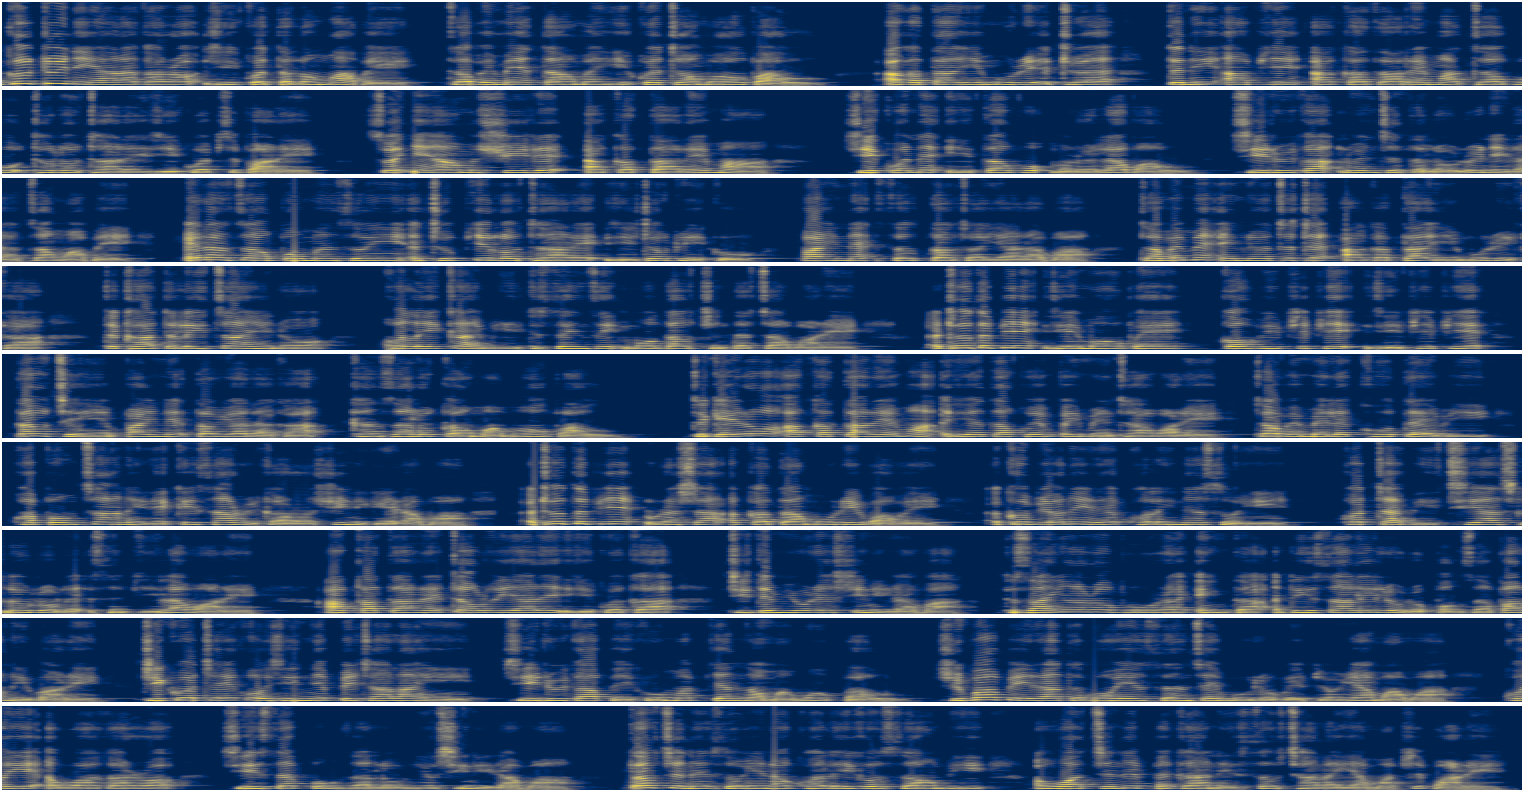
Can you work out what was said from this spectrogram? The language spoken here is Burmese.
အခုတွေ့နေရတာကတော့ရေကွက်တစ်လုံးပါပဲဒါပေမဲ့တာမန်ရေကွက်တော့မဟုတ်ပါဘူးအာကာသရေမှုတွေအတွက်တနည်းအားဖြင့်အာကာသထဲမှာတောက်ဖို့ထုတ်လုပ်ထားတဲ့ရေကွက်ဖြစ်ပါတယ်စွန့်ငင်အားမရှိတဲ့အာကာသထဲမှာရေကွက်နဲ့အေးတောက်ဖို့မလွယ်လောက်ပါဘူးရေတွေကလွင့်ကျင်တယ်လို့လွင့်နေတာကြောင့်ပါပဲအဲ့ဒါကြောင့်ပုံမှန်ဆိုရင်အထူးပြုတ်လုပ်ထားတဲ့ရေတုပ်တွေကိုပိုင်းနဲ့စုပ်တောက်ကြရတာပါဒါပေမဲ့အိမ်တော်တက်တဲ့အာကာသရေမှုတွေကတခါတလေကြရင်တော့ ခွက်လေးကင်ပြီးဒစိမ့်စိတ်မောတောက်ချင်တတ်ကြပါတယ်အထူးသဖြင့်ရေမဟုတ်ပဲကော်ဖီဖြစ်ဖြစ်ရေဖြစ်ဖြစ်တောက်ချင်ရင်ပိုင်းနဲ့တောက်ရတာကခံစားလို့ကောင်းမှာမဟုတ်ပါဘူးတကယ်တော့အာကာတာထဲမှာအရက်တောက်ခွင့်ပိတ်ပင်ထားပါတယ်ဒါပေမဲ့လည်းခိုးတယ်ပြီးခွက်ပုံးချနေတဲ့ကိစ္စတွေကတော့ရှိနေခဲ့တာပါအထူးသဖြင့်ရုရှားအာကာတာမိုးတွေပါပဲအခုပြောနေတဲ့ခွက်လေးနဲ့ဆိုရင်ခွက်တက်ပြီး cheers လုပ်လို့လည်းအဆင်ပြေလာပါတယ် အာကာတာထဲတောက်လို့ရတဲ့ရေခွက်ကဒီတစ်မျိုးတည်းရှိနေတာပါဒီဇိုင်းကတော့ဘိုးရိုင်းအင်တာအသေးစားလေးလိုလိုပုံစံပေါက်နေပါတယ်ဒီခွက်တဲကိုရင်းညစ်ပေးထားလိုက်ရင်ရေတွေကဘယ်ကိုမှပြတ်တော့မှာမဟုတ်ပါဘူးယူပပေရသဘောရဲ့စမ်းချိန်မှုလိုပဲပြောရမှာပါခွက်ရဲ့အဝါကတော့ရေစက်ပုံစံလိုမျိုးရှိနေတာပါတောက်ချင်နေဆိုရင်တော့ခွက်လေးကိုစောင်းပြီးအဝါကျင်းတဲ့ဘက်ကနေစုပ်ချလိုက်ရမှာဖြစ်ပါတယ်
